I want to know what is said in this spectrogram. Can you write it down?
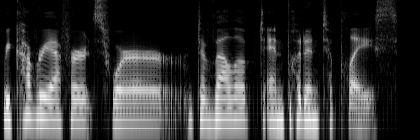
recovery efforts were developed and put into place.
